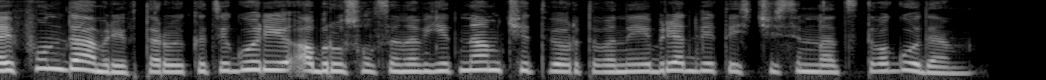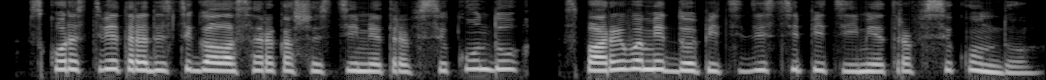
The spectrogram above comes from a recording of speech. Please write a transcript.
Тайфун Дамри второй категории обрушился на Вьетнам 4 ноября 2017 года. Скорость ветра достигала 46 метров в секунду с порывами до 55 метров в секунду.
